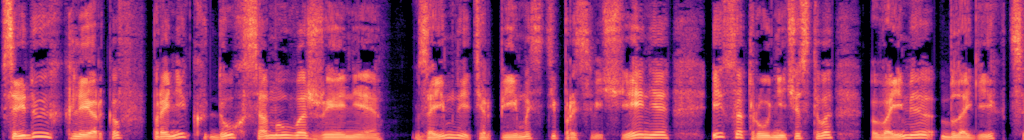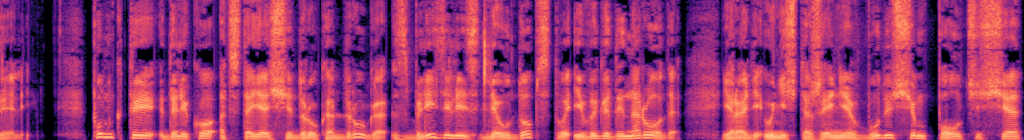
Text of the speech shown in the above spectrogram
В среду их клерков проник дух самоуважения, взаимной терпимости, просвещения и сотрудничества во имя благих целей. Пункты, далеко отстоящие друг от друга, сблизились для удобства и выгоды народа и ради уничтожения в будущем полчища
